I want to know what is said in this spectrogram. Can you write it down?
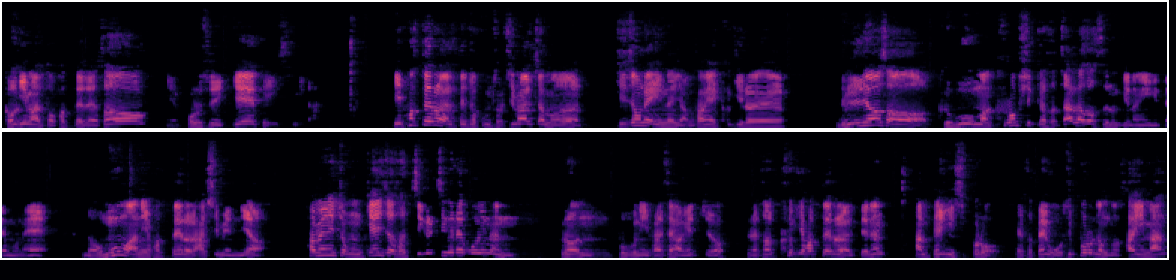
거기만 또 확대돼서 예, 볼수 있게 되어 있습니다. 이 확대를 할 때 조금 조심할 점은 기존에 있는 영상의 크기를 늘려서 그 부분만 crop 시켜서 잘라서 쓰는 기능이기 때문에 너무 많이 확대를 하시면요 화면이 조금 깨져서 찌글찌글해 보이는 그런 부분이 발생하겠죠. 그래서 크기 확대를 할 때는 한 120%에서 150% 정도 사이만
